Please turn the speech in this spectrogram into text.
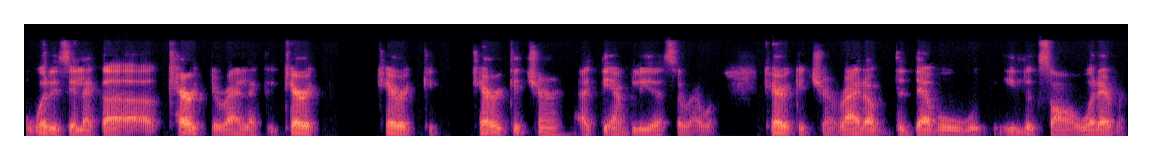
what is it like a character, right? Like a character character caricature. I think I believe that's the right word. Caricature, right? Of the devil. He looks all whatever,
